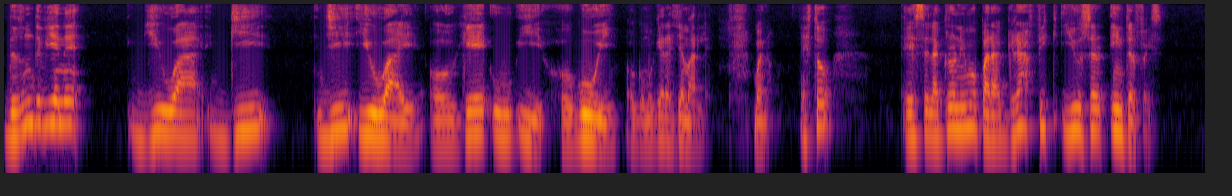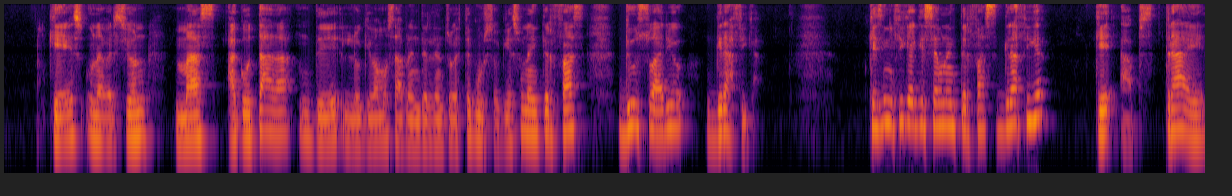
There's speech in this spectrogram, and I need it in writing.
¿De dónde viene UI, GUI o GUI o GUI o como quieras llamarle? Bueno, esto es el acrónimo para Graphic User Interface, que es una versión más acotada de lo que vamos a aprender dentro de este curso, que es una interfaz de usuario gráfica. ¿Qué significa que sea una interfaz gráfica? Que abstrae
